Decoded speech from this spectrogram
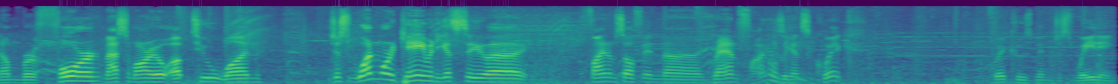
number four. Master Mario up two one. Just one more game, and he gets to uh, find himself in uh, grand finals against Quick. Quick, who's been just waiting.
